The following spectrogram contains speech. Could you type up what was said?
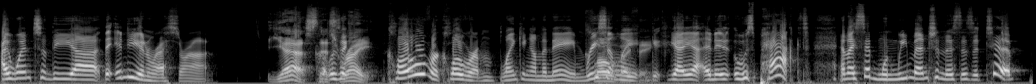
I went to the uh, the Indian restaurant." Yes, that's was right. Clove or Clover? I'm blanking on the name. Recently, think. yeah, yeah, and it, it was packed. And I said when we mentioned this as a tip,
